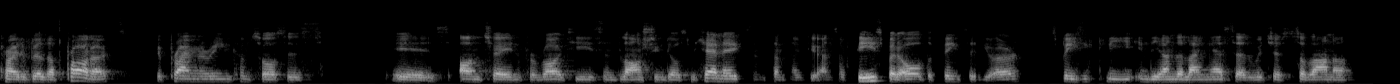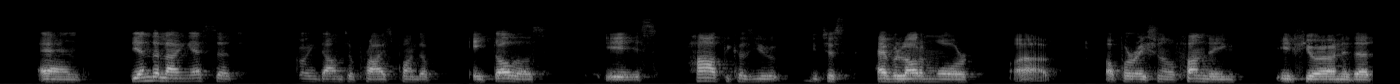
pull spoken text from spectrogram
try to build up products, your primary income sources is on chain for royalties and launching those mechanics, and sometimes you earn some fees, but all the things that you earn is basically in the underlying asset, which is Solana. And the underlying asset going down to a price point of eight dollars is hard because you you just have a lot of more uh, operational funding if you earn it at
